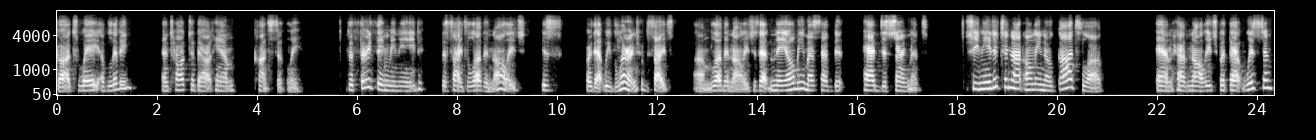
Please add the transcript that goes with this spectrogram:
God's way of living and talked about him constantly. The third thing we need, besides love and knowledge, is, or that we've learned besides um, love and knowledge, is that Naomi must have been, had discernment. She needed to not only know God's love and have knowledge, but that wisdom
